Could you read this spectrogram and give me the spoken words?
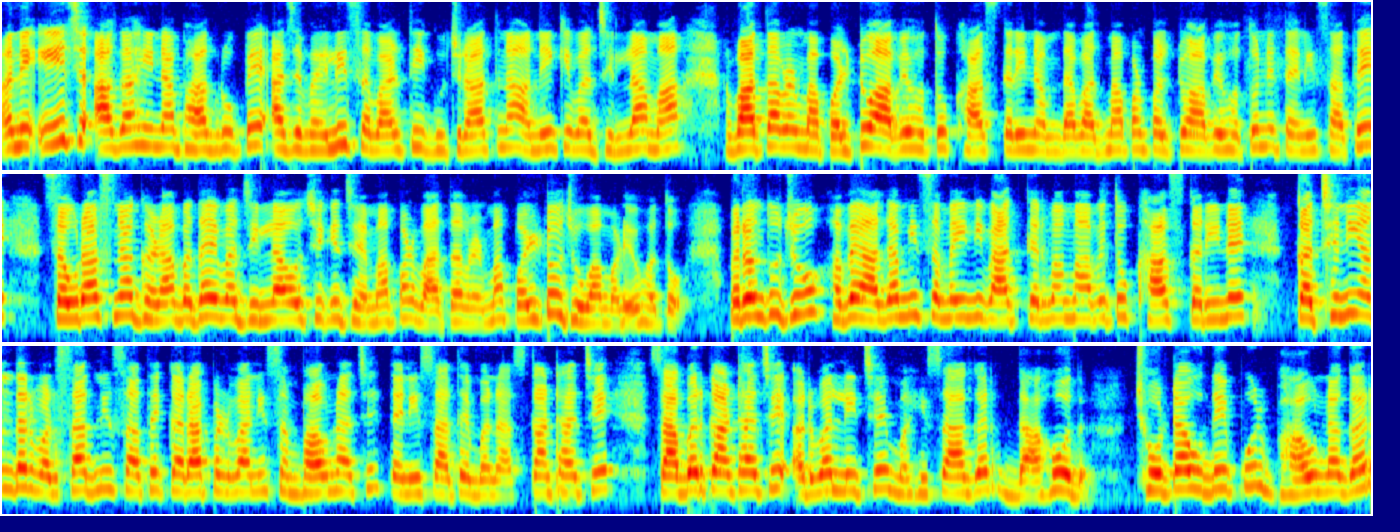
અને એ જ આગાહીના ભાગરૂપે આજે વહેલી સવારથી ગુજરાતના અનેક એવા જિલ્લામાં વાતાવરણમાં પલટો આવ્યો હતો. ખાસ કરીને અમદાવાદમાં પણ પલટો આવ્યો હતો ને તેની સાથે સૌરાષ્ટ્રના ઘણા બધા એવા જિલ્લાઓ છે કે જેમાં પણ વાતાવરણમાં પલટો જોવા મળ્યો હતો. પરંતુ જો હવે આગામી સમયની વાત કરવામાં આવે તો ખાસ કરીને કચ્છની અંદર વરસાદની સાથે કરા પડવાની સંભાવના છે. તેની સાથે બનાસકાંઠા છે સાબરકાંઠા છે, અરવલ્લી છે, મહીસાગર, દાહોદ, છોટાઉદેપુર, ભાવનગર,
